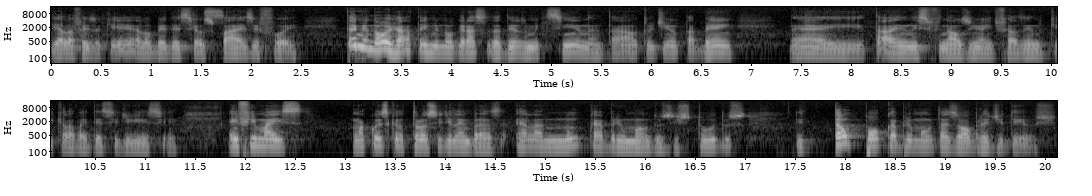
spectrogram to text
E ela fez o quê? Ela obedeceu os pais e foi. Terminou já, terminou, graças a Deus, a medicina, tá, tudinho tá bem, né? E tá nesse finalzinho aí de fazendo o que, que ela vai decidir. Se... Enfim, mas uma coisa que eu trouxe de lembrança, ela nunca abriu mão dos estudos e tão pouco abriu mão das obras de Deus.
